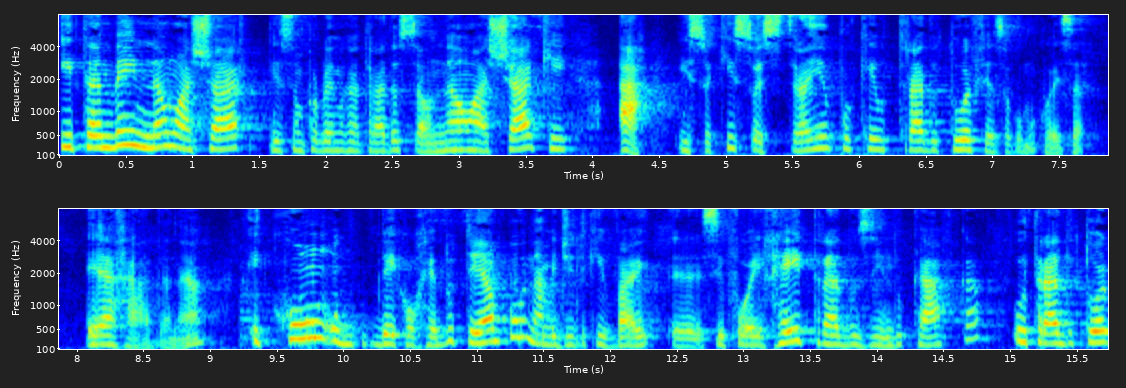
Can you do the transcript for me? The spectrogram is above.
e também não achar, isso é um problema com a tradução, não achar que, ah, isso aqui só estranho porque o tradutor fez alguma coisa errada, né? E com o decorrer do tempo, na medida que vai eh, se foi retraduzindo Kafka, o tradutor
